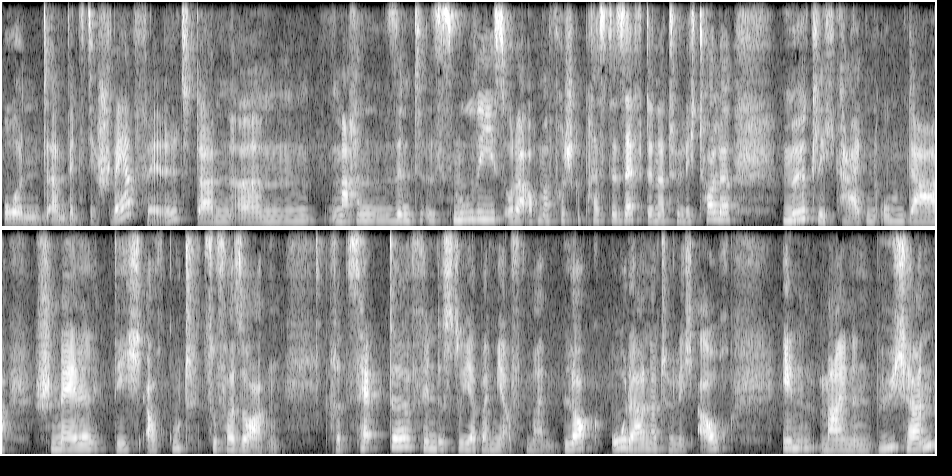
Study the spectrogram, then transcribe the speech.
Und ähm, wenn es dir schwer fällt, dann ähm, machen, sind Smoothies oder auch mal frisch gepresste Säfte natürlich tolle Möglichkeiten, um da schnell dich auch gut zu versorgen. Rezepte findest du ja bei mir auf meinem Blog oder natürlich auch in meinen Büchern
